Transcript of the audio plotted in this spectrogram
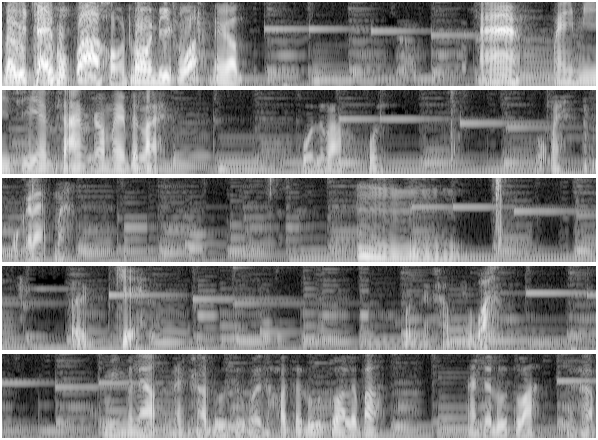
เราวิจัยพบว่าของทองดีกว่านะครับอ่าไม่มีที่เอนชาร์จก็ไม่เป็นไรคนหรือเปล่าคนบอกไหมบอกก็ได้มาอืมโอเค คนนะครับไหนวะวิ่งไปแล้วนะครับ รู้สึกว่าเขาจะรู้ตัวหรือเปล่า น่าจะรู้ตัวนะครับ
